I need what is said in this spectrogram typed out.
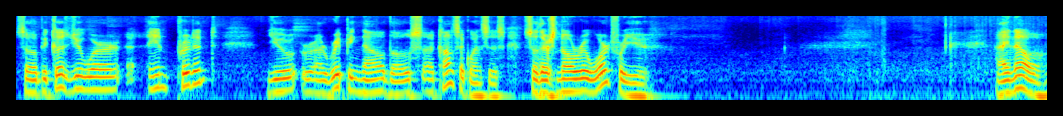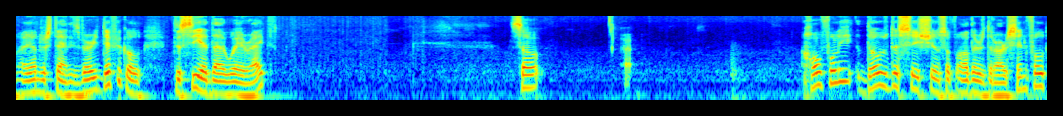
So, because you were imprudent, you are reaping now those uh, consequences. So, there's no reward for you. I know, I understand. It's very difficult to see it that way, right? So, hopefully those decisions of others that are sinful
